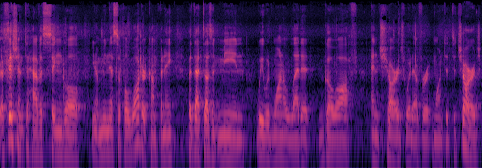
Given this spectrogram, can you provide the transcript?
efficient to have a single you know, municipal water company, but that doesn't mean we would want to let it go off and charge whatever it wanted to charge.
